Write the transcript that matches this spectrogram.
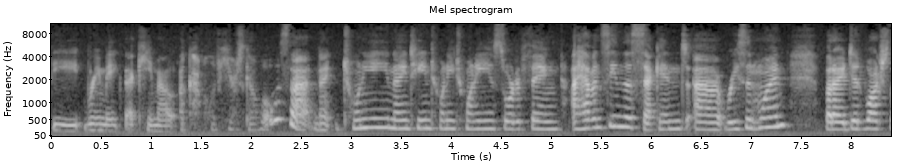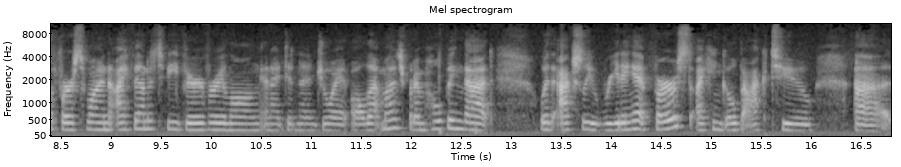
the remake that came out a couple of years ago. What was that? 2019, 2020 sort of thing. I haven't seen the second uh, recent one, but I did watch the first one. I found it to be very, very long and I didn't enjoy it all that much, but I'm hoping that with actually reading it first, I can go back to uh,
